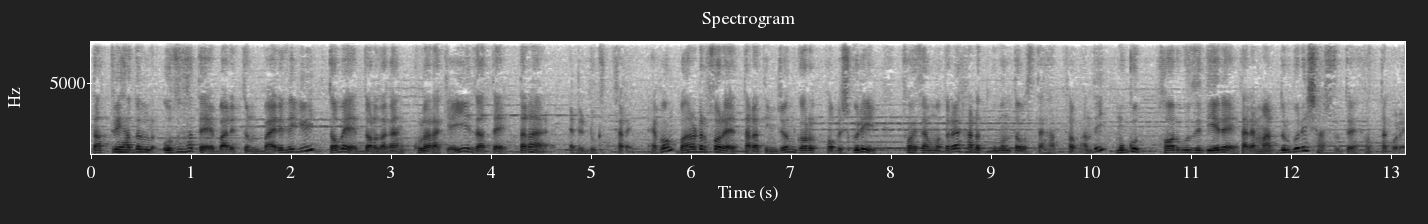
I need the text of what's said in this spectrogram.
দাত্রী হাদল অজুহাতে বাড়ির বাইরে থেকে তবে দরজাগান খোলা রাখে যাতে তারা এটা ঢুকতে পারে এবং বারোটার পরে তারা তিনজন ঘর প্রবেশ করি ফয়জা মতরে হাটত ঘুমন্ত অবস্থায় হাত পা বাঁধি মুকুট হরগুজি দিয়ে তারা মারদুর করে শ্বাসরুতে হত্যা করে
